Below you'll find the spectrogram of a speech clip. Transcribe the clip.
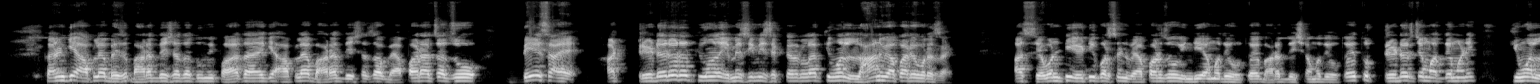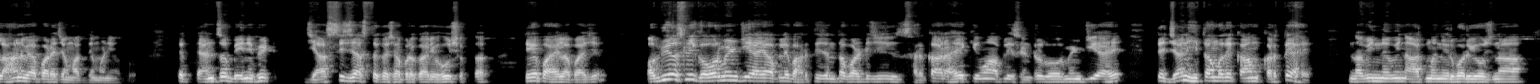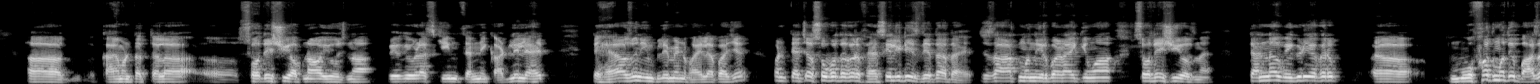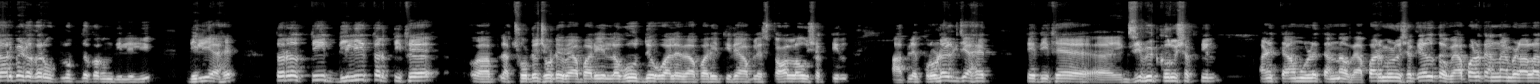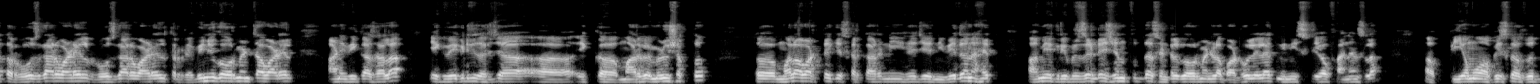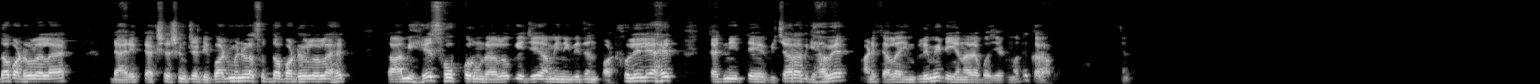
कारण की आपल्या भारत देशाचा तुम्ही पाहत आहे की आपल्या भारत देशाचा व्यापाराचा जो बेस आहे हा ट्रेडरवर किंवा एम एस एम ई सेक्टरला किंवा लहान व्यापाऱ्यावरच आहे. आज सेव्हन्टी एटी पर्सेंट व्यापार जो इंडियामध्ये होतोय भारत देशामध्ये होतोय तो ट्रेडरच्या माध्यमाने किंवा लहान व्यापाऱ्याच्या माध्यमाने होतो. तर त्यांचं बेनिफिट जास्तीत जास्त कशा प्रकारे होऊ शकतात ते पाहायला पाहिजे. ऑब्व्हियसली गव्हर्नमेंट जी आहे आपली भारतीय जनता पार्टीची सरकार आहे किंवा आपली सेंट्रल गव्हर्नमेंट जी आहे ते जनहितामध्ये काम करते आहे. नवीन नवीन आत्मनिर्भर योजना काय म्हणतात त्याला स्वदेशी अपनाव योजना वेगवेगळ्या स्कीम त्यांनी काढलेल्या आहेत. ते ह्या अजून इम्प्लिमेंट व्हायला पाहिजे. पण त्याच्यासोबत अगर फॅसिलिटीज देतात आहे जसं आत्मनिर्भर आहे किंवा स्वदेशी योजना आहे त्यांना वेगळी अगर मोफतमध्ये बाजारपेठ अगर उपलब्ध करून दिलेली दिली आहे. तर ती दिली तर तिथे अं, आपल्या छोटे छोटे व्यापारी लघु उद्योगवाले व्यापारी तिथे आपले स्टॉल लावू शकतील. आपले प्रोडक्ट जे आहेत ते तिथे एक्झिबिट करू शकतील. आणि त्यामुळे त्यांना व्यापार मिळू शकेल. तर व्यापार त्यांना मिळाला तर रोजगार वाढेल. रोजगार वाढेल तर रेव्हेन्यू गव्हर्नमेंटचा वाढेल आणि विकासाला एक वेगळी दर्जा एक मार्ग मिळू शकतो. तर मला वाटतं की सरकारने हे जे निवेदन आहेत आम्ही एक रिप्रेझेंटेशन सुद्धा सेंट्रल गव्हर्नमेंटला पाठवलेलं आहेत. मिनिस्ट्री ऑफ फायनान्सला पीएमओ ऑफिसला सुद्धा पाठवलेलं आहे. डायरेक्ट टॅक्सेशनच्या डिपार्टमेंटला सुद्धा पाठवलेलं आहेत. तर आम्ही हेच होप करून राहिलो की जे आम्ही निवेदन पाठवलेले आहेत त्यांनी ते विचारात घ्यावे आणि त्याला इम्प्लिमेंट येणाऱ्या बजेटमध्ये करावे.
